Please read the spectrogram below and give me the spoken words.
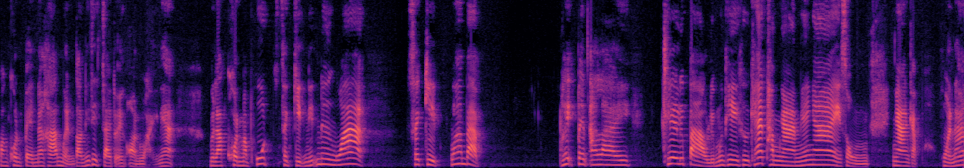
บางคนเป็นนะคะ เหมือนตอนที่จิตใจตัวเองอ่อนไหวเนี่ย เวลาคนมาพูดสะกิดนิดนึงว่าสะกิดว่าแบบเฮ้ยเป็นอะไร เครียดหรือเปล่า หรือบางทีคือแค่ทำงานง่าย ๆ ส่งงานกับหัวหน้า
